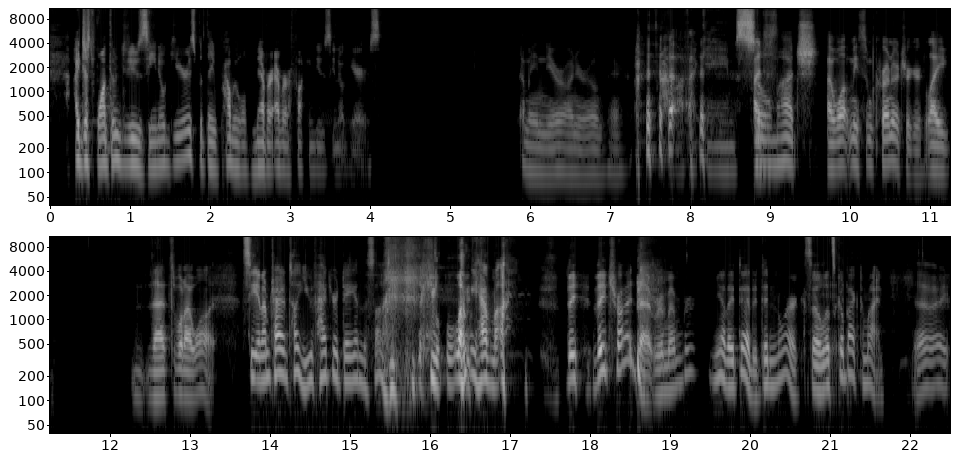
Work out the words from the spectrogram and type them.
I just want them to do Xenogears, but they probably will never ever fucking do Xenogears. I mean, you're on your own there. I love that game so just- much. I want me some Chrono Trigger. Like, that's what I want. See, and I'm trying to tell you, you've had your day in the sun. Let me have mine. They they tried that, remember? Yeah, they did. It didn't work. So let's go back to mine. All right.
